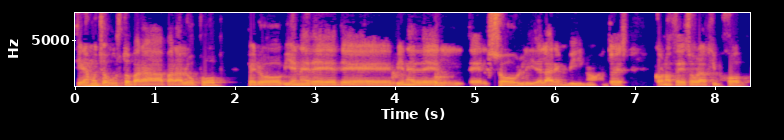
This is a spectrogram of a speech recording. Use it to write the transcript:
Tiene mucho gusto para, para lo pop, pero viene, de, viene del, soul y del RB, ¿no? Entonces, conoce sobre el hip hop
